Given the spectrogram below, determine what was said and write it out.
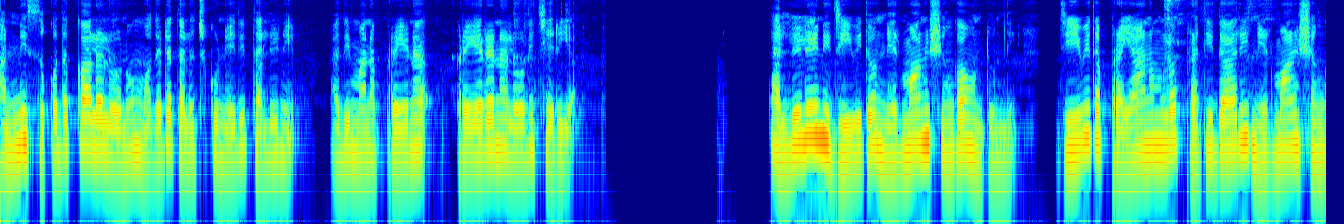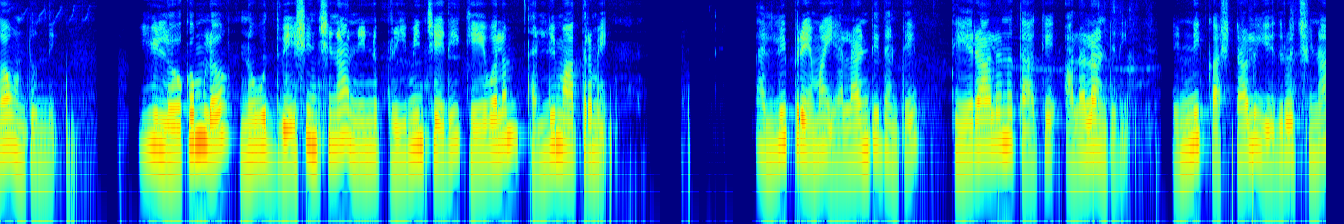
అన్ని సుఖదుఖాలలోనూ మొదట తలుచుకునేది తల్లిని. అది మన ప్రేణ ప్రేరణలోని చర్య. తల్లి లేని జీవితం నిర్మానుష్యంగా ఉంటుంది. జీవిత ప్రయాణంలో ప్రతిదారి నిర్మానుష్యంగా ఉంటుంది. ఈ లోకంలో నువ్వు ద్వేషించినా నిన్ను ప్రేమించేది కేవలం తల్లి మాత్రమే. తల్లి ప్రేమ ఎలాంటిదంటే తీరాలను తాకే అలలాంటిది. ఎన్ని కష్టాలు ఎదురొచ్చినా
